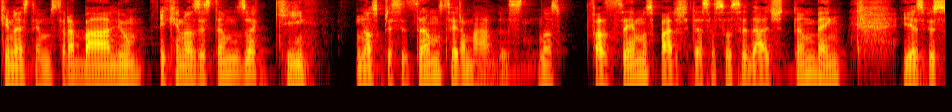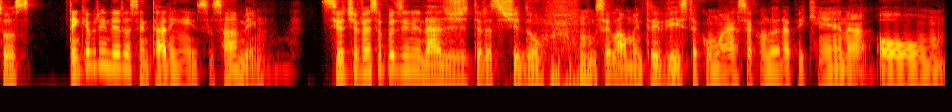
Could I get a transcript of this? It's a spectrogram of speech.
que nós temos trabalho e que nós estamos aqui. Nós precisamos ser amadas. Nós fazemos parte dessa sociedade também. E as pessoas têm que aprender a sentarem isso, sabe? Se eu tivesse a oportunidade de ter assistido, sei lá, uma entrevista como essa quando eu era pequena, ou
